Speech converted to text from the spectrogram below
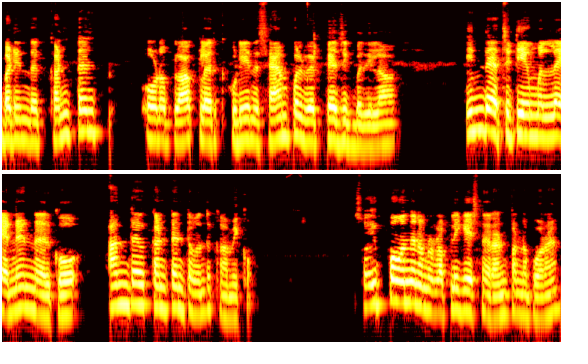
பட் இந்த ஓட பிளாக்ல இருக்கக்கூடிய இந்த சாம்பிள் வெப்பேஜுக்கு பதிலாக இந்த ஹெச்டிஎம்எல்ல என்னென்ன இருக்கோ அந்த கண்டென்ட்டை வந்து காமிக்கும். ஸோ இப்போ வந்து நம்மளோட அப்ளிகேஷனை ரன் பண்ண போகிறேன்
